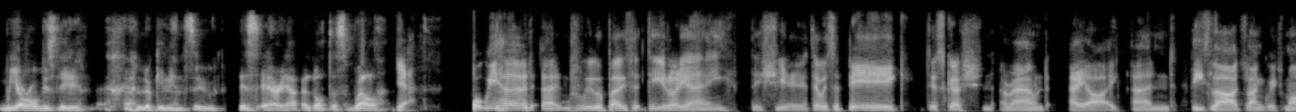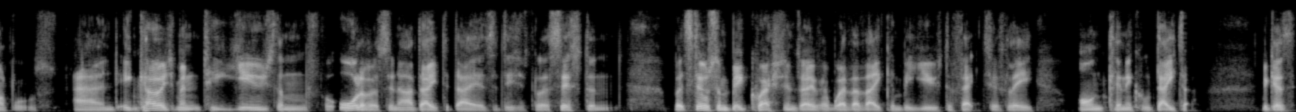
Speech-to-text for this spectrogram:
we are obviously looking into this area a lot as well. Yeah. What we heard, uh, we were both at DIA this year, there was a big discussion around AI and these large language models and encouragement to use them for all of us in our day to day as a digital assistant, but still some big questions over whether they can be used effectively on clinical data. Because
